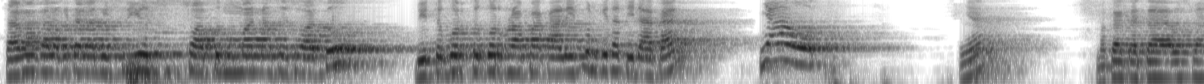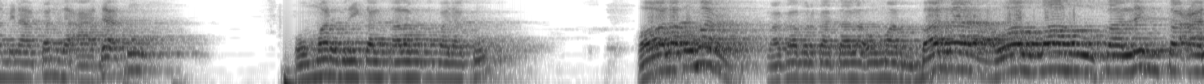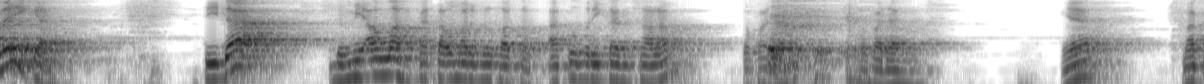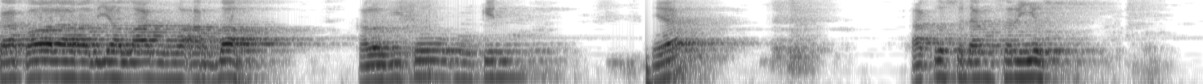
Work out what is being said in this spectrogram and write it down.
Sama kalau kita lagi serius suatu memandang sesuatu, ditegur-tegur berapa kali pun kita tidak akan nyaut. Ya. Maka kata Utsman bin Affan enggak ada tuh Umar berikan salam kepadaku. Qala Umar Maka berkatalah Umar, "Bala wallahu salimta alaika." Tidak demi Allah kata Umar bin Khattab, aku berikan salam kepada kepadamu. Ya. Maka qala radhiyallahu anhu wa ardah. Kalau gitu mungkin ya aku sedang serius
